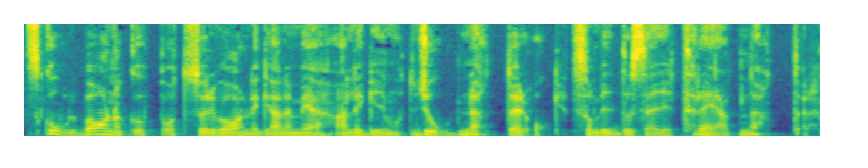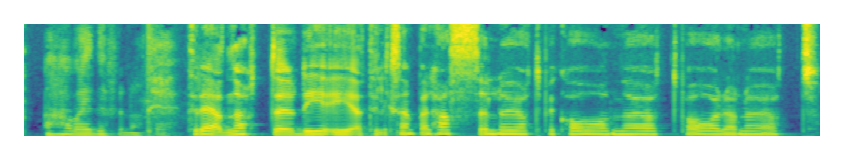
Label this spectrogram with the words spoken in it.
skolbarn och uppåt, så är det vanligare med allergi mot jordnötter och som vi då säger trädnötter. Aha, vad är det för något? Trädnötter det är till exempel hasselnöt, pekannöt, paranöt,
